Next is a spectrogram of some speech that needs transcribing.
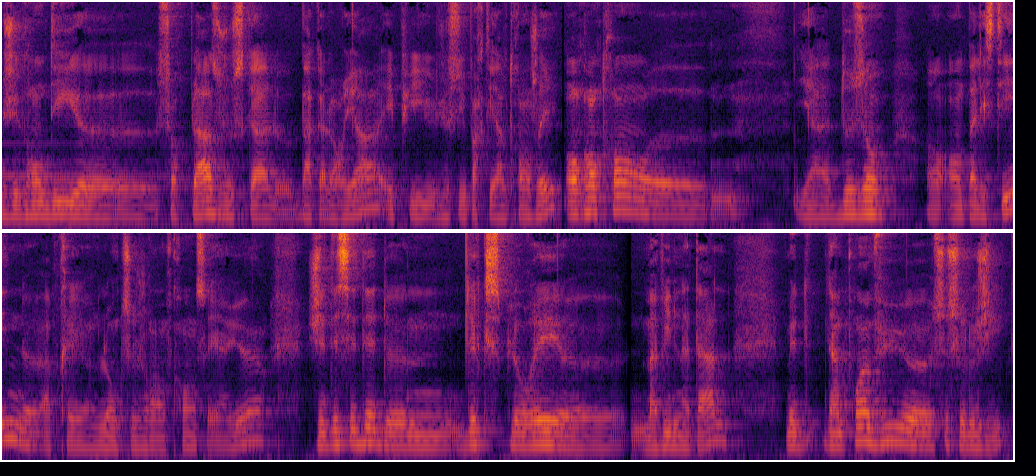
J'ai grandi euh, sur place jusqu'à le baccalauréat et puis je suis parti à l'étranger. En rentrant euh, il y a deux ans en, Palestine, après un long séjour en France et ailleurs, j'ai décidé de- d'explorer euh, ma ville natale, mais d'un point de vue euh, sociologique.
